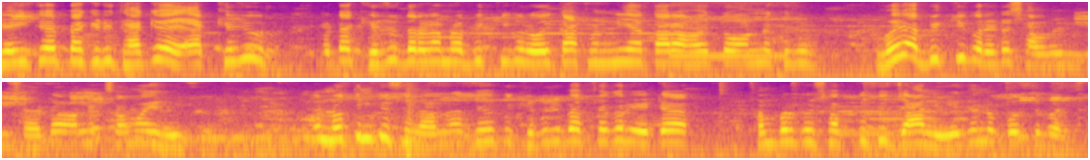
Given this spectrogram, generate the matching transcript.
যেইটার প্যাকেটই থাকে, এক খেজুর ওটা খেজুর ধরেন আমরা বিক্রি করি, ওই কার্টুন নিয়ে তারা হয়তো অন্য খেজুর ভৈরা বিক্রি করে, এটা স্বাভাবিক বিষয়, এটা অনেক সময় হয়েছে এটা নতুন কিছু না, আমরা যেহেতু খেজুরের ব্যবসা করি, এটা সম্পর্কে সব কিছু জানি এই জন্য বলতে পারছি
